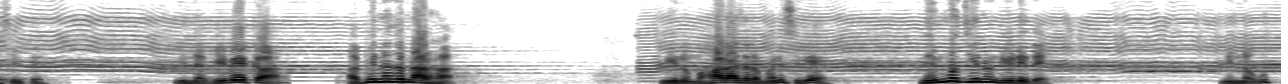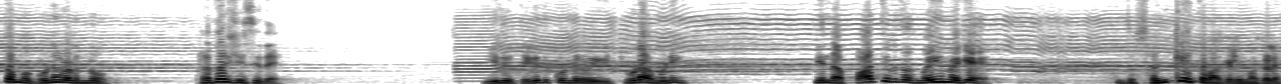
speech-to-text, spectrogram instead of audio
ಸೀತೆ. ನಿನ್ನ ವಿವೇಕ ಅಭಿನಂದನಾರ್ಹ. ನೀನು ಮಹಾರಾಜರ ಮನಸ್ಸಿಗೆ ನೆಮ್ಮದಿಯನ್ನು ನೀಡಿದೆ. ನಿನ್ನ ಉತ್ತಮ ಗುಣಗಳನ್ನು ಪ್ರದರ್ಶಿಸಿದೆ. ನೀನು ತೆಗೆದುಕೊಂಡಿರುವ ಈ ಚೂಡಾಮಣಿ ನಿನ್ನ ಪಾತ್ರದ ಮಹಿಮೆಗೆ ಒಂದು ಸಂಕೇತವಾಗಲಿ ಮಗಳೇ.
